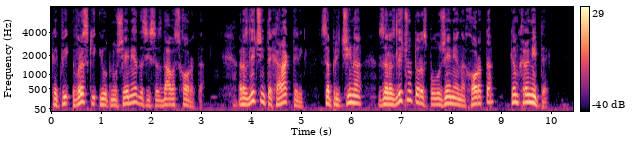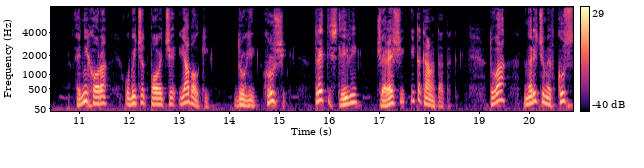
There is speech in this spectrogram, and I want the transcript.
какви връзки и отношения да си създава с хората. Различните характери са причина за различното разположение на хората към храните. Едни хора обичат повече ябълки, други – круши, трети – сливи, череши и така нататък. Това наричаме вкус,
